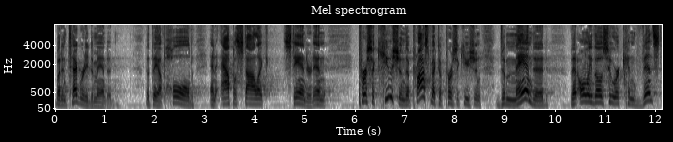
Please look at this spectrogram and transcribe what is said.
But integrity demanded that they uphold an apostolic standard. And persecution, the prospect of persecution, demanded that only those who were convinced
